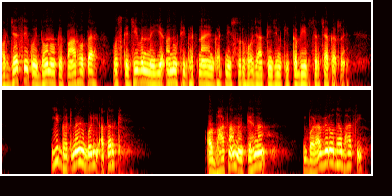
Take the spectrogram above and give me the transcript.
और जैसे कोई दोनों के पार होता है, उसके जीवन में ये अनूठी घटनाएँ, घटनी शुरू हो जाती जिनकी कबीर चर्चा कर रहे हैं। ये घटनाएँ बड़ी अतर्क है। और भाषा में कहना बड़ा विरोधाभासी है।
